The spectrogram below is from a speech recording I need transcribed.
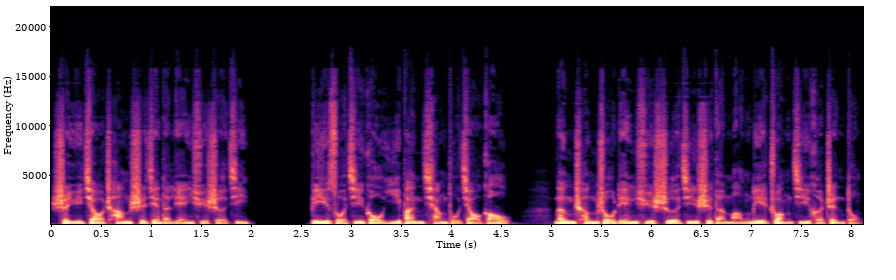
适于较长时间的连续射击。闭锁机构一般强度较高，能承受连续射击时的猛烈撞击和震动。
